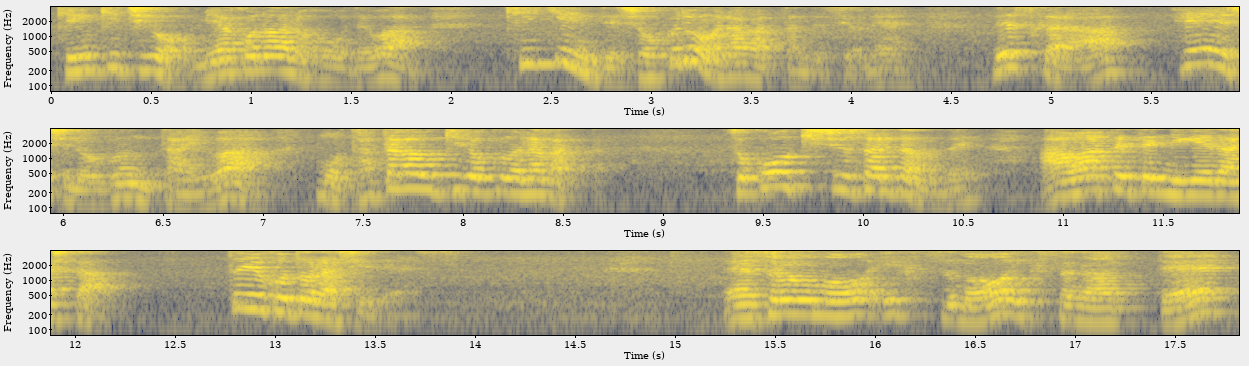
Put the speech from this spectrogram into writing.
近畿地方都のある方では飢饉で食料がなかったんですよね。ですから兵士の軍隊はもう戦う気力がなかった。そこを奇襲されたので慌てて逃げ出した。ということらしいです、えその後もいくつも戦があって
